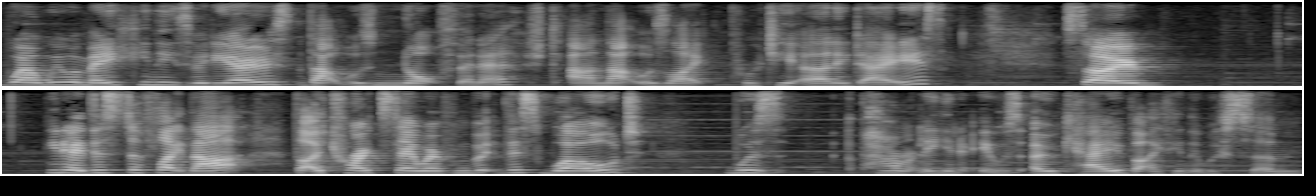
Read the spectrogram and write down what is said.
when we were making these videos, that was not finished, and that was like pretty early days. So, you know, there's stuff like that that I tried to stay away from. But this world was apparently, you know, it was okay, but I think there were some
